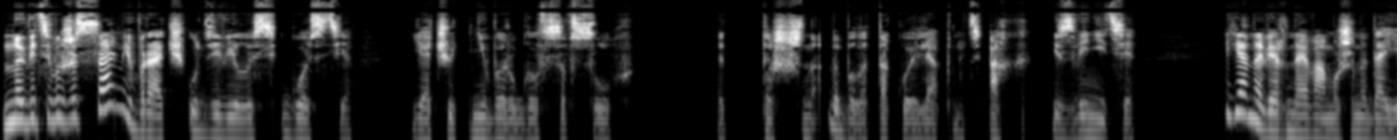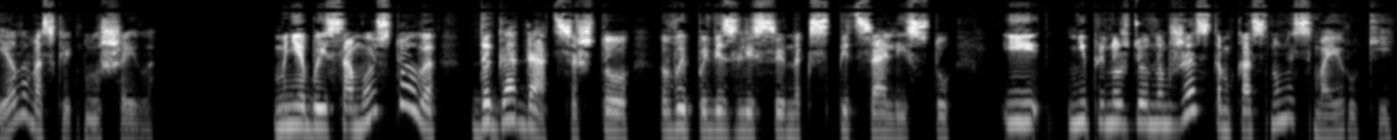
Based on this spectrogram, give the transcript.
«Но ведь вы же сами врач», — удивилась гостья. Я чуть не выругался вслух. Это ж надо было такое ляпнуть. Ах, извините. «Я, наверное, вам уже надоела», — воскликнула Шейла. «Мне бы и самой стоило догадаться, что вы повезли сына к специалисту», и непринужденным жестом коснулась моей руки.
